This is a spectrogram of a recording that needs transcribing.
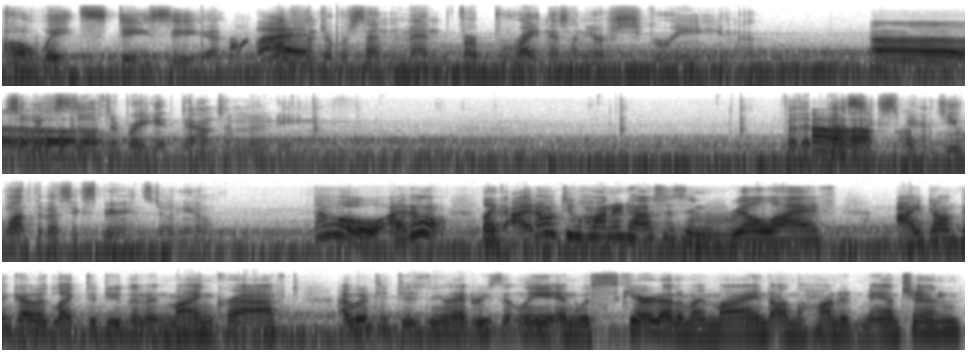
Oh, wait, Stacy. What? 100% meant for brightness on your screen. Oh. So we still have to break it down to moody. For the best Oh. experience. You want the best experience, don't you? No, I don't. Like, I don't do haunted houses in real life. I don't think I would like to do them in Minecraft. I went to Disneyland recently and was scared out of my mind on the Haunted Mansion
